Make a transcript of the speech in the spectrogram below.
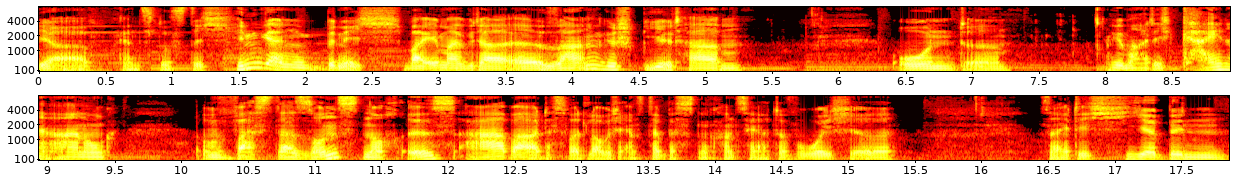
ja, ganz lustig. Hingang bin ich, weil mal wieder äh, Sahnen gespielt haben. Und äh, wie immer hatte ich keine Ahnung, was da sonst noch ist, aber das war, glaube ich, eines der besten Konzerte, wo ich äh, seit ich hier bin,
